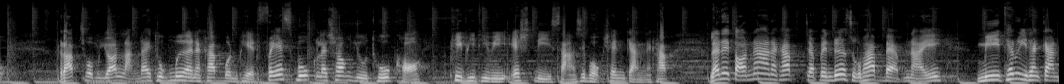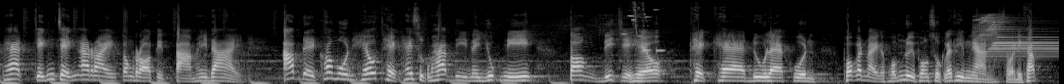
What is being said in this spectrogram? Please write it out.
36 รับชมย้อนหลังได้ทุกเมื่อนะครับ บนเพจ Facebook และช่อง YouTube ของ PPTV HD 36 เช่นกันนะครับ และในตอนหน้านะครับ จะเป็นเรื่องสุขภาพแบบไหน มีเทคโนโลยีทางการแพทย์เจ๋งๆ อะไรต้องรอติดตามให้ได้ อัปเดตข้อมูล Health Tech ให้สุขภาพดีในยุคนี้ ต้อง Digi Health Take Care ดูแลคุณ พบกันใหม่กับผมหนุ่ยพงศุขและทีมงาน สวัสดีครับ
